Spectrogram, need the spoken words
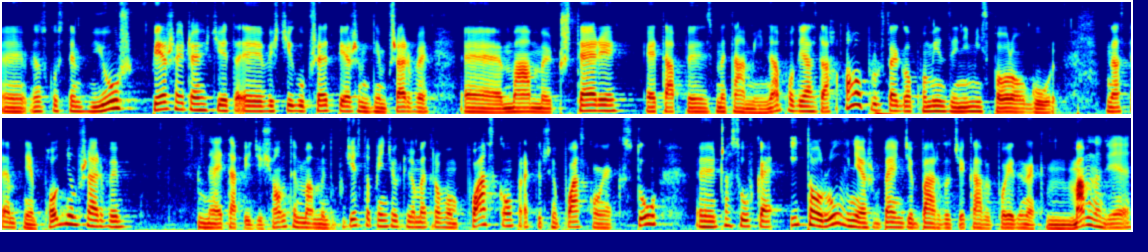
W związku z tym już w pierwszej części wyścigu przed pierwszym dniem przerwy mamy cztery etapy z metami na podjazdach, a oprócz tego pomiędzy nimi sporo gór. Następnie po dniu przerwy na etapie 10 mamy 25-kilometrową płaską, praktycznie płaską jak stół, yy, czasówkę i to również będzie bardzo ciekawy pojedynek. Mam nadzieję,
